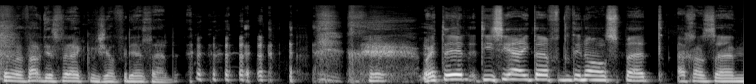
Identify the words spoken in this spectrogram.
Dyma pam di ysbryd ac Michelle Ffynu allan. Wedyn, DCI Duff yn dod i'n ôl sbed, achos, um,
